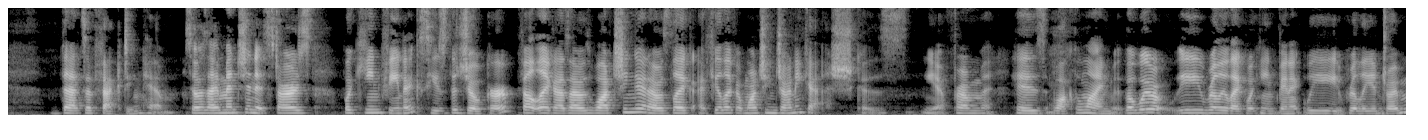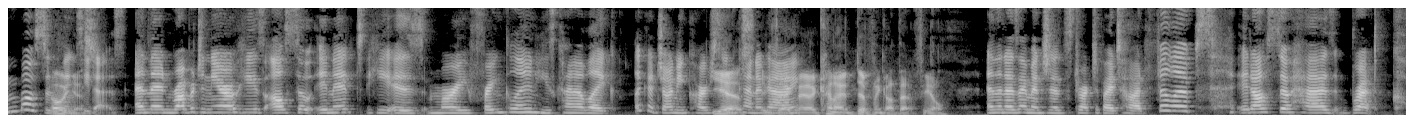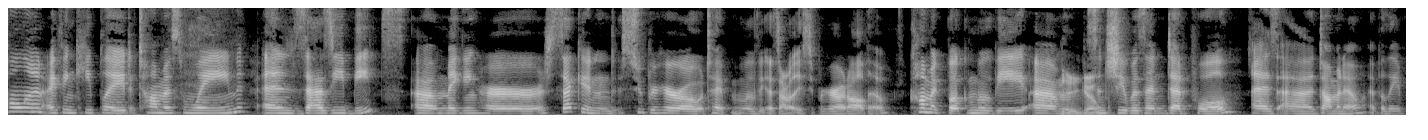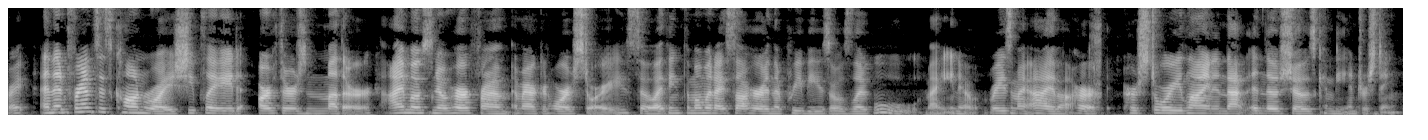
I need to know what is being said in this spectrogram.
that's affecting him. So as I mentioned, it stars Joaquin Phoenix. He's the Joker. Felt like as I was watching it, I was like, I feel like I'm watching Johnny Cash because yeah, from his Walk the Line. movie. But we we really like Joaquin Phoenix. We really enjoy most of the Oh, things he does. And then Robert De Niro, he's also in it. He is Murray Franklin. He's kind of like like a Johnny Carson yes, kind of guy. exactly. I kind of definitely got that feel. And then, as I mentioned, it's directed by Todd Phillips. It also has Brett Cullen. I think he played Thomas Wayne and Zazie Beetz, um, making her second superhero type movie. It's not really superhero at all, though. Comic book movie. Um, There you go. Since she was in Deadpool as uh, Domino, I believe, right? And then Frances Conroy. She played Arthur's mother. I most know her from American Horror Story. So I think the moment I saw her in the previews, I was like, ooh, my, you know, raise my eye about her. Her storyline in that in those shows can be interesting.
